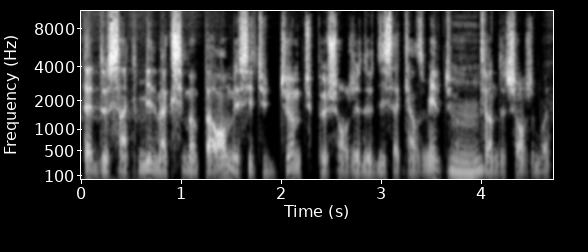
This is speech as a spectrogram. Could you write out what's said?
peut-être de 5 000 maximum par an, mais si tu jumps, tu peux changer de 10 à 15 000, tu vois, Mhm. enfin, de change de boîte.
